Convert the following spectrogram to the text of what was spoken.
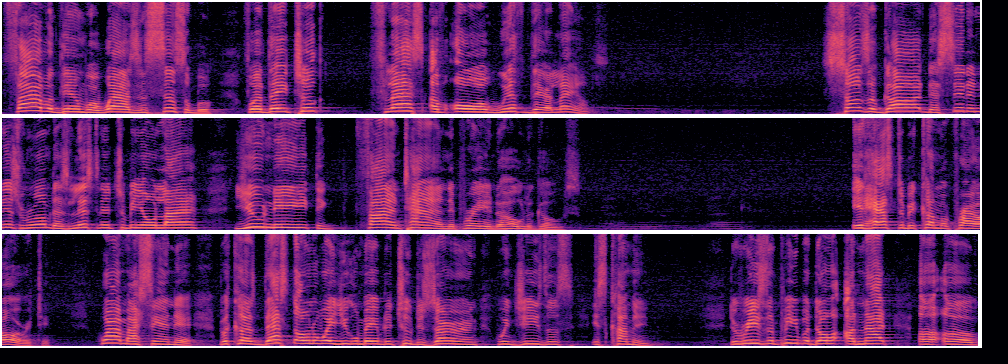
Five of them were wise and sensible, for they took flasks of oil with their lamps sons of God that sit in this room that's listening to me online, you need to find time to pray in the Holy Ghost. It has to become a priority. Why am I saying that? Because that's the only way you're going to be able to discern when Jesus is coming. The reason people don't are not uh, uh,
